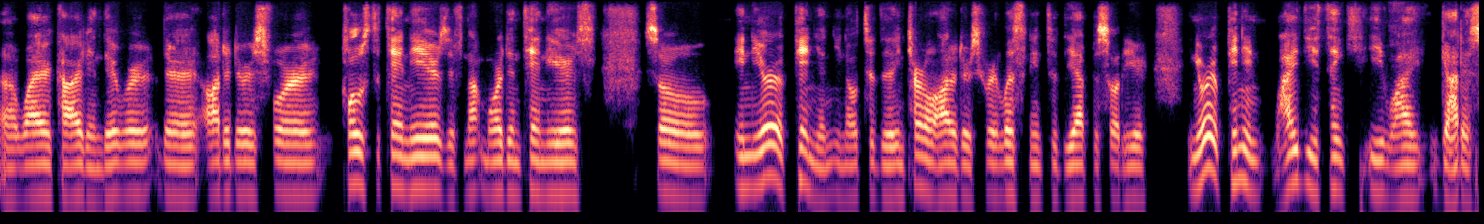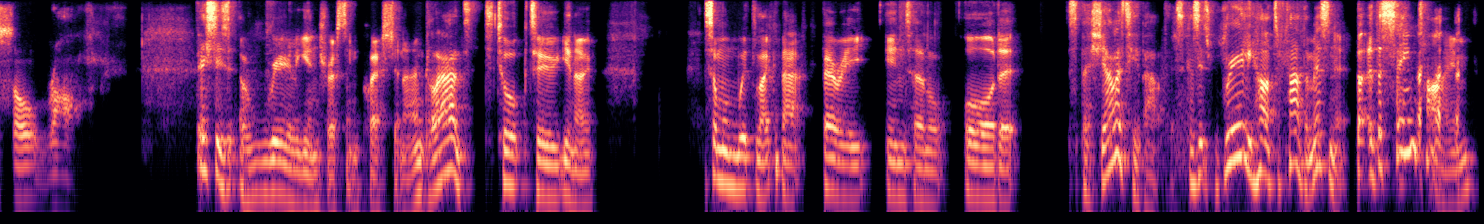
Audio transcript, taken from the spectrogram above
uh, Wirecard, and they were their auditors for close to ten years, if not more than ten years. So, in your opinion, you know, to the internal auditors who are listening to the episode here, in your opinion, why do you think EY got us so wrong? This is a really interesting question. I'm glad to talk to, you know, someone with like that very internal audit speciality about this because it's really hard to fathom, isn't it? But at the same time,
